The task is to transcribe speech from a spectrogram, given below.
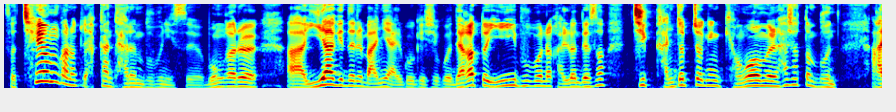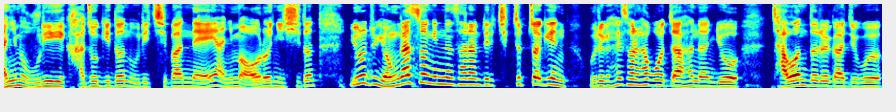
그래서 체험과는 또 약간 다른 부분이 있어요. 뭔가를 아, 이야기들을 많이 알고 계시고 내가 또 이 부분에 관련돼서 직간접적인 경험을 하셨던 분 아니면 우리 가족이든 우리 집안 내에 아니면 어른이시든 이런 좀 연관성 있는 사람들이 직접적인 우리가 해설하고자 하는 요 자원들을 가지고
